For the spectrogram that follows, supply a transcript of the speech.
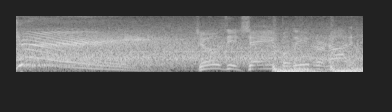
Jane. Josie Jane, believe it or not,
